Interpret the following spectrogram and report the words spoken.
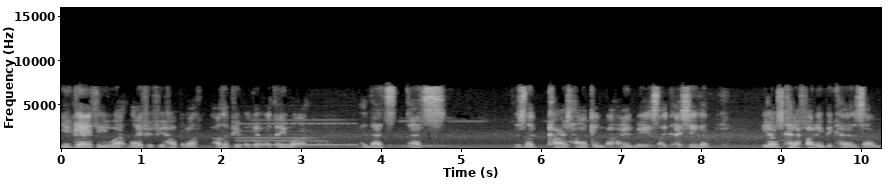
you can get anything you want in life if you help enough other people get what they want that's that's there's like cars honking behind me. It's like I see them. You know, it's kind of funny because um,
